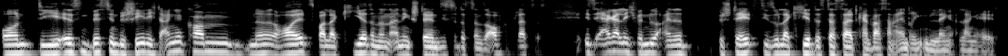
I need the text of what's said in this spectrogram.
und die ist ein bisschen beschädigt angekommen, ne, Holz war lackiert und an einigen Stellen siehst du, dass dann so aufgeplatzt ist. Ist ärgerlich, wenn du eine bestellst, die so lackiert ist, dass da halt kein Wasser eindringt und lange, lange hält.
